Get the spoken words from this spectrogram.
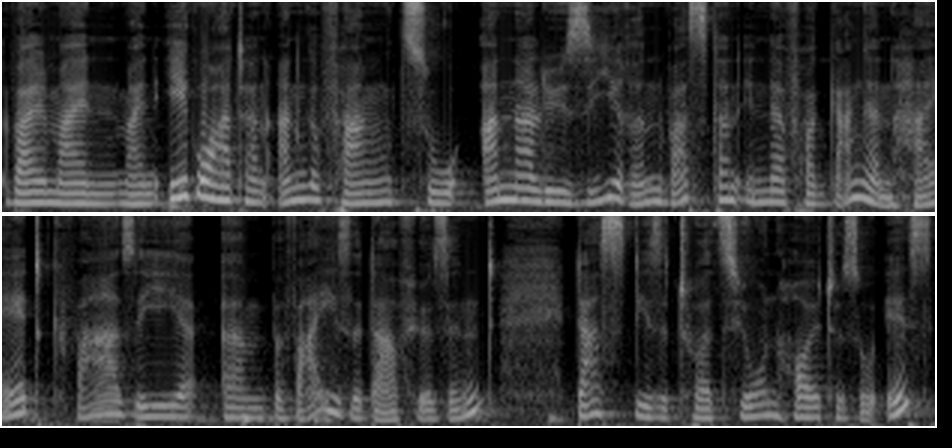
weil mein, mein Ego hat dann angefangen zu analysieren, was dann in der Vergangenheit quasi ähm, Beweise dafür sind, dass die Situation heute so ist.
